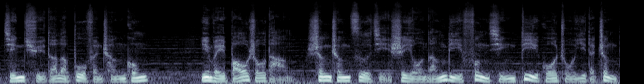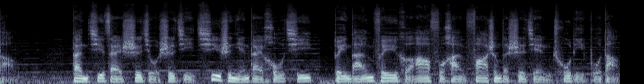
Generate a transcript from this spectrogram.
仅取得了部分成功，因为保守党声称自己是有能力奉行帝国主义的政党，但其在19世纪70年代后期对南非和阿富汗发生的事件处理不当，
